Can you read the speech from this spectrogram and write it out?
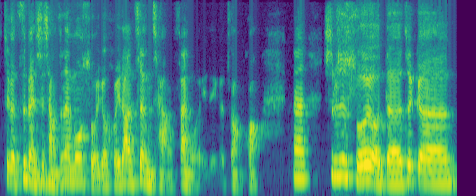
这个资本市场正在摸索一个回到正常范围的一个状况。那是不是所有的这个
